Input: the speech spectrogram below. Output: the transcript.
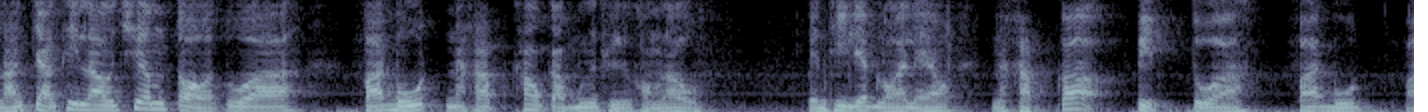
หลังจากที่เราเชื่อมต่อตัว Fast Boot นะครับ เข้ากับมือถือของเรา เป็นที่เรียบร้อยแล้วนะครับ ก็ปิดตัวฟาสต์บูทไป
